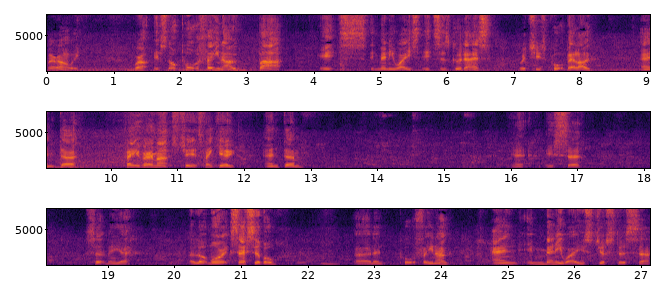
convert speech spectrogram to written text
where are we? Well, it's not Portofino, but it's in many ways it's as good as, which is Portobello. And uh, thank you very much. Cheers. Thank you. And um, yeah, it's uh, certainly uh, a lot more accessible uh, than Portofino, and in many ways just as uh,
